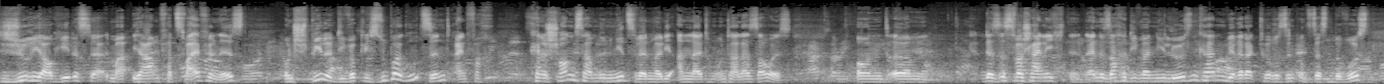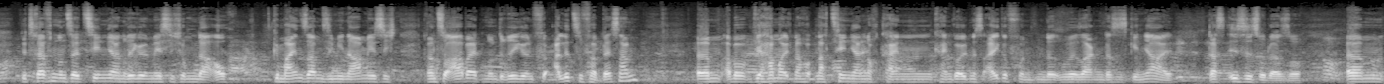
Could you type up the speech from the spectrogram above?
die Jury auch jedes Jahr, Jahr am Verzweifeln ist und Spiele, die wirklich super gut sind, einfach keine Chance haben, nominiert zu werden, weil die Anleitung unter aller Sau ist. Und ähm, das ist wahrscheinlich eine Sache, die man nie lösen kann. Wir Redakteure sind uns dessen bewusst. Wir treffen uns seit zehn Jahren regelmäßig, um da auch gemeinsam seminarmäßig dran zu arbeiten und Regeln für alle zu verbessern. Ähm, aber wir haben halt nach, nach zehn Jahren noch kein, kein goldenes Ei gefunden, wo wir sagen, das ist genial, das ist es oder so. Ähm,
